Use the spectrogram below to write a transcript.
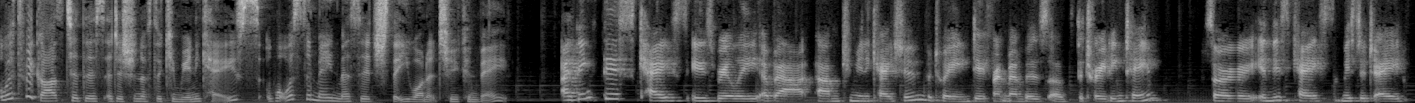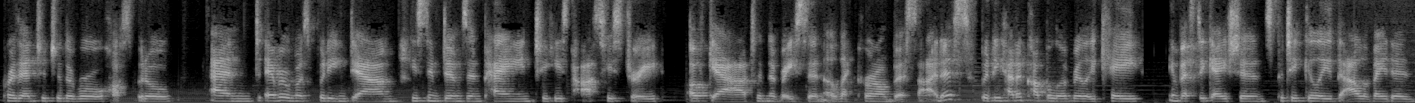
With regards to this edition of the Communiques, what was the main message that you wanted to convey? I think this case is really about um, communication between different members of the treating team. So, in this case, Mr. J presented to the Rural Hospital and everyone was putting down his symptoms and pain to his past history of gout and the recent olecranon bursitis. But he had a couple of really key investigations, particularly the elevated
